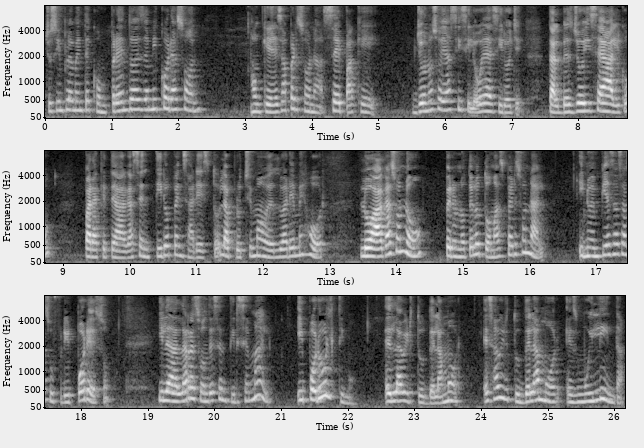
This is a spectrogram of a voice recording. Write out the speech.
yo simplemente comprendo desde mi corazón, aunque esa persona sepa que yo no soy así, si le voy a decir, oye, tal vez yo hice algo para que te haga sentir o pensar esto, la próxima vez lo haré mejor, lo hagas o no, pero no te lo tomas personal y no empiezas a sufrir por eso y le das la razón de sentirse mal. Y por último, es la virtud del amor. Esa virtud del amor es muy linda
